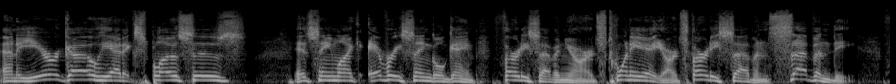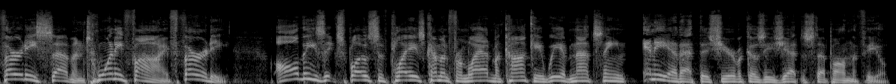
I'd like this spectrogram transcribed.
And a year ago, he had explosives. It seemed like every single game 37 yards, 28 yards, 37, 70, 37, 25, 30. All these explosive plays coming from Ladd McConkey, we have not seen any of that this year because he's yet to step on the field.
